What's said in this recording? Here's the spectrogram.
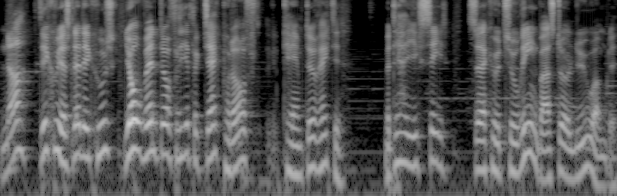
Nå, det kunne jeg slet ikke huske. Jo, vent, det var fordi jeg fik jackpot off cam. Det var rigtigt. Men det har I ikke set. Så jeg kan jo i teorien bare stå og lyve om det.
